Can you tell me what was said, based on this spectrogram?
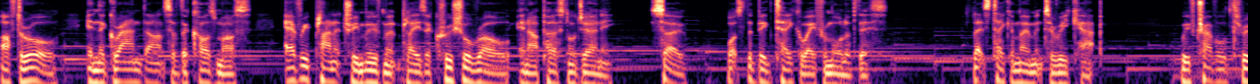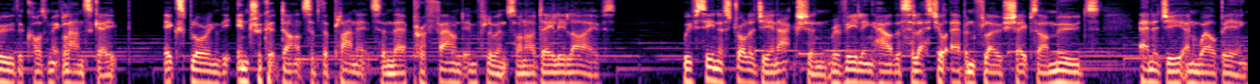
After all, in the grand dance of the cosmos, every planetary movement plays a crucial role in our personal journey. So, what's the big takeaway from all of this? Let's take a moment to recap. We've traveled through the cosmic landscape, exploring the intricate dance of the planets and their profound influence on our daily lives. We've seen astrology in action, revealing how the celestial ebb and flow shapes our moods, energy and well-being.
